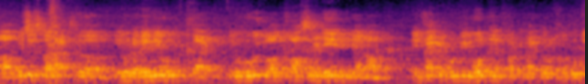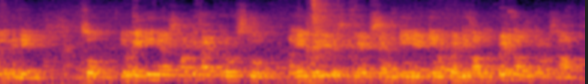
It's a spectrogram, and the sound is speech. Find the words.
uh, which is perhaps the you know revenue that you know Google clock, clocks in a day in India now. In fact, it would be more than 45 crores for Google in a day. So you know 18 years, 45 crores to again varied estimates 17, 18 or 20,000, 20,000 crores now.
